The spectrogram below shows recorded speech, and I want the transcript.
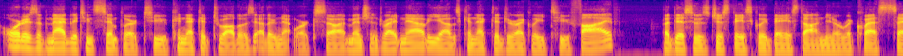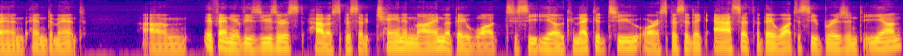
orders of magnitude simpler to connect it to all those other networks. So I mentioned right now EON's connected directly to five, but this was just basically based on you know requests and and demand. Um, if any of these users have a specific chain in mind that they want to see EON connected to, or a specific asset that they want to see bridged into EON,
